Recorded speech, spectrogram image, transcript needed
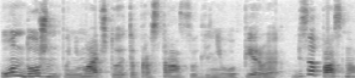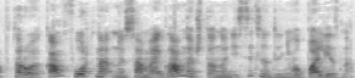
он должен понимать, что это пространство для него, первое, безопасно, второе, комфортно, но и самое главное, что оно действительно для него полезно.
